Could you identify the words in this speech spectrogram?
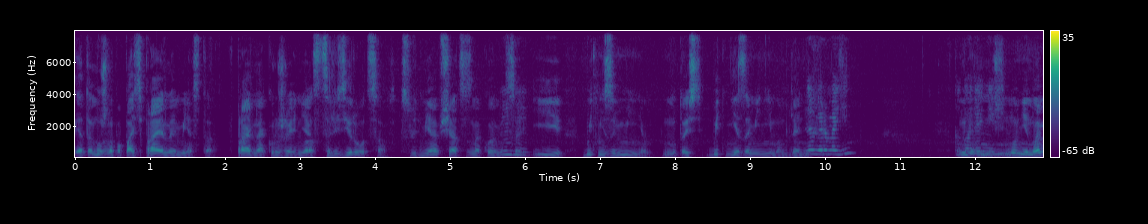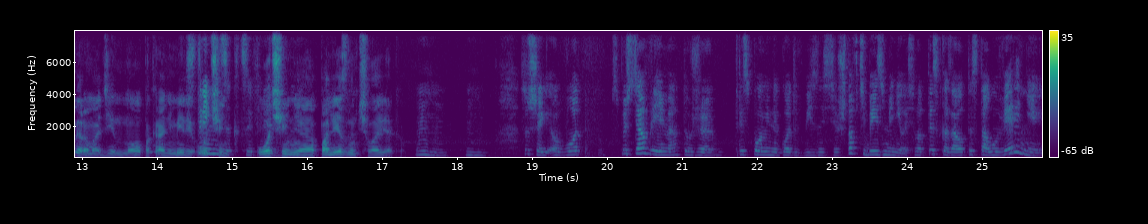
Это нужно попасть в правильное место, в правильное окружение, социализироваться, с людьми общаться, знакомиться Мгм. и быть незаменимым. Ну, то есть быть незаменимым для них. Номером один? Ну, какой-то нише. ну, не номером один, но, по крайней мере, Стремиться очень, очень э, полезным человеком. Мгм, мгм. Слушай, вот спустя время, ты уже три с половиной года в бизнесе, что в тебе изменилось? Вот ты сказал, ты стал увереннее,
